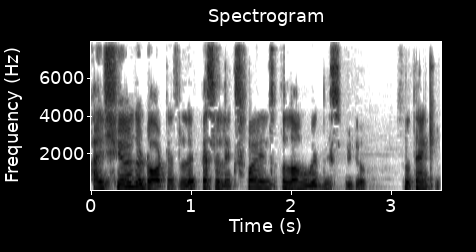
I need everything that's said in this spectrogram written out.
I'll share the .slx files along with this video. So thank you.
